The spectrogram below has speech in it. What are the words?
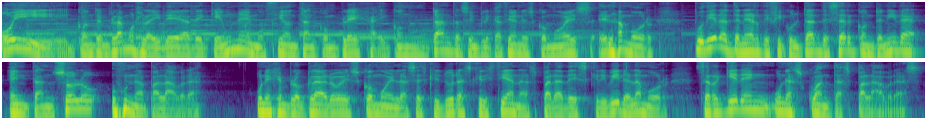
Hoy contemplamos la idea de que una emoción tan compleja y con tantas implicaciones como es el amor pudiera tener dificultad de ser contenida en tan solo una palabra. Un ejemplo claro es cómo en las escrituras cristianas para describir el amor se requieren unas cuantas palabras.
